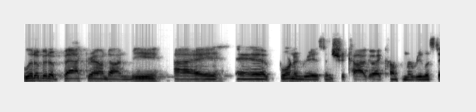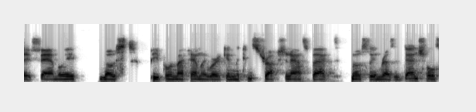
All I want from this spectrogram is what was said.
A little bit of background on me. I am born and raised in Chicago. I come from a real estate family. Most people in my family work in the construction aspect, mostly in residential.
